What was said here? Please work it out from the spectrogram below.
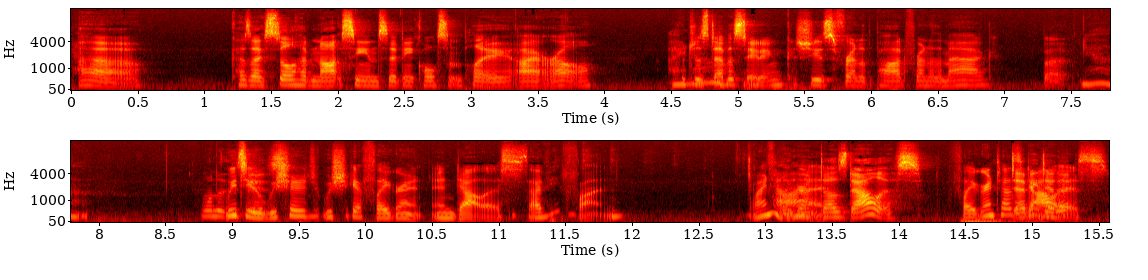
because I still have not seen Sydney Colson play IRL, I which is devastating because she's friend of the pod, friend of the mag. But Yeah, one of we do. We should. We should get flagrant in Dallas. That'd be fun. Why not? Flagrant does Dallas. Flagrant does Debbie. Dallas.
